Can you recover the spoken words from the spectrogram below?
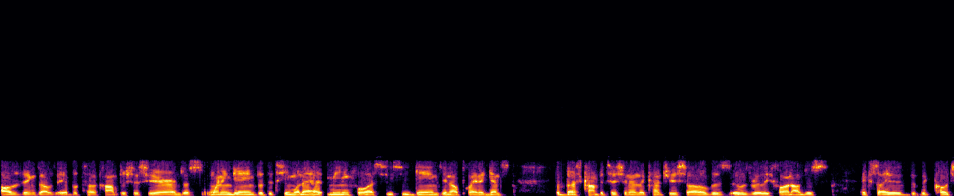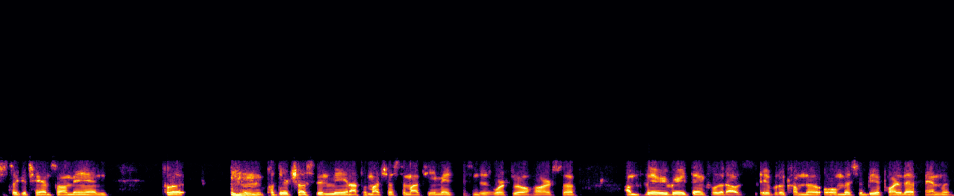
all the things I was able to accomplish this year and just winning games with the team, winning meaningful SEC games. You know, playing against the best competition in the country. So it was it was really fun. I'm just excited that the coaches took a chance on me and put put their trust in me, and I put my trust in my teammates and just worked real hard. So I'm very very thankful that I was able to come to Ole Miss and be a part of that family.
